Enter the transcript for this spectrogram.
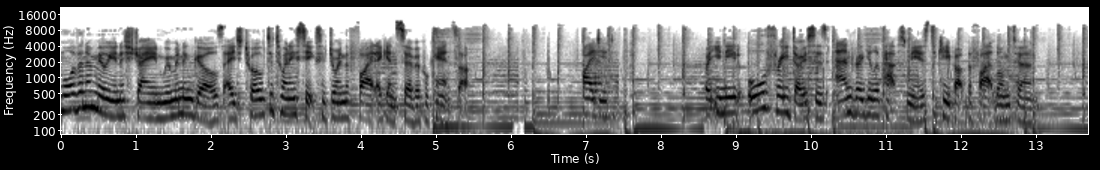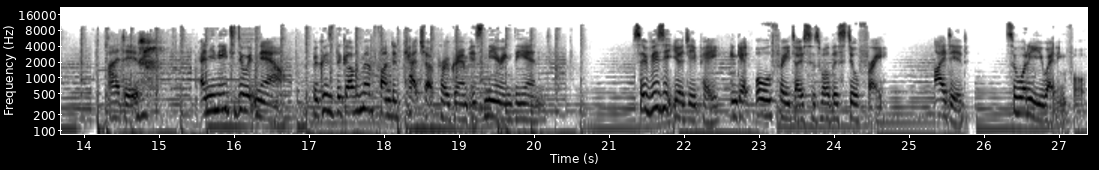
More than a million Australian women and girls aged 12 to 26 have joined the fight against cervical cancer. I did. But you need all three doses and regular pap smears to keep up the fight long term. I did. And you need to do it now because the government funded catch up program is nearing the end. So visit your GP and get all three doses while they're still free. I did. So what are you waiting for?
